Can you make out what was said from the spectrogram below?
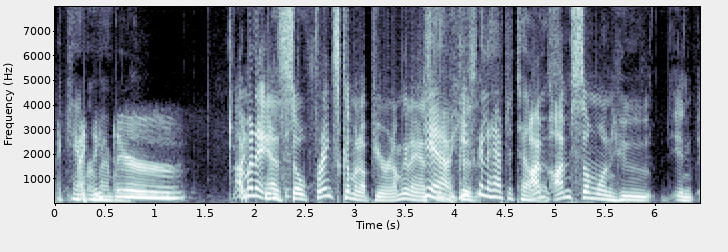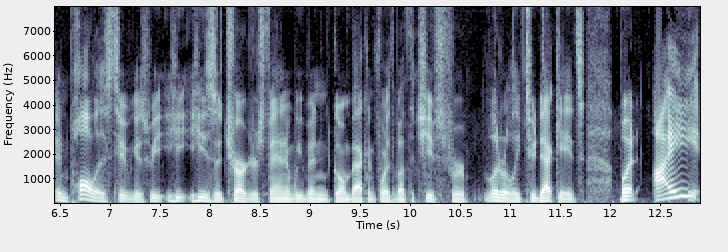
I can't I think remember. They're. I'm going to ask. So Frank's coming up here, and I'm going to ask Yeah, him he's gonna have to tell I'm us. I'm someone who, and, and Paul is too, because we he, he's a Chargers fan, and we've been going back and forth about the Chiefs for literally two decades. But I,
